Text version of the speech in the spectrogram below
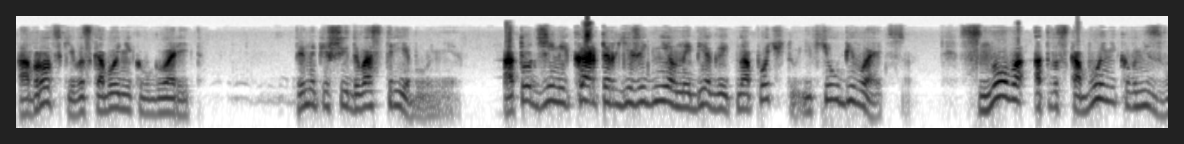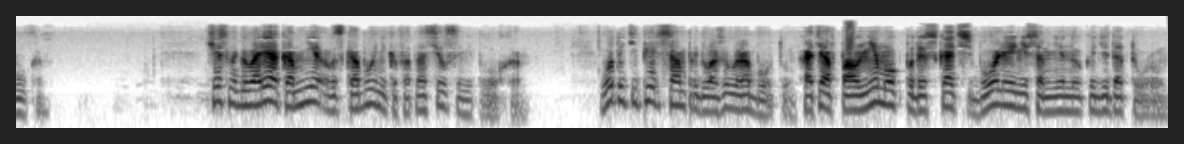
А Бродский Воскобойникову говорит. «Ты напиши до востребования, а то Джимми Картер ежедневно бегает на почту и все убивается. Снова от Воскобойникова ни звука». Честно говоря, ко мне Воскобойников относился неплохо. Вот и теперь сам предложил работу, хотя вполне мог подыскать более несомненную кандидатуру.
